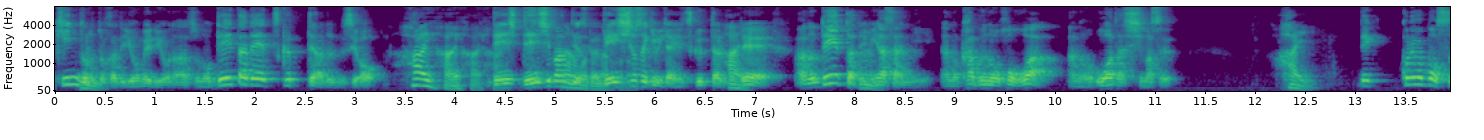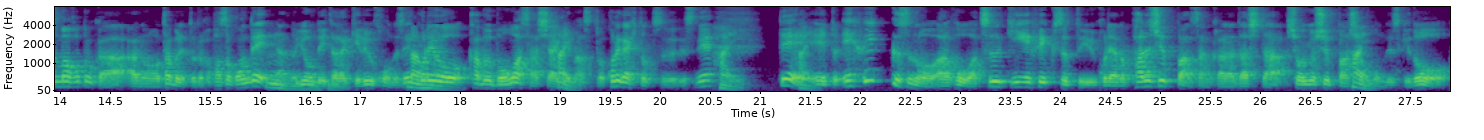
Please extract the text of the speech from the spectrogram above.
Kindle とかで読めるような、そのデータで作ってあるんですよ。はいはいはい、電子、電子版っていうんですか、電子書籍みたいに作ってあるので、はい、あの、データで皆さんに、うん、あの、株の本は、あの、お渡しします。はい。で、これはもうスマホとか、あの、タブレットとかパソコンで、うん、あの読んでいただける本ですね。これを株本は差し上げますと。これが一つですね。はい。で、はい、えっ、ー、と、FX の方は通勤 FX という、これあの、パル出版さんから出した商業出版した本ですけど、はい、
